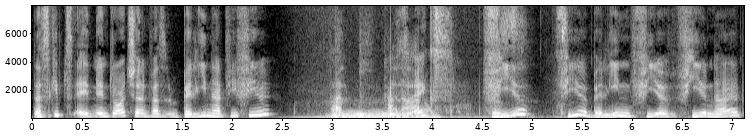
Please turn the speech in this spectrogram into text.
Das gibt's in, in Deutschland. Was Berlin hat wie viel? keine Sechs? Vier? Vier? Berlin vier, viereinhalb?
